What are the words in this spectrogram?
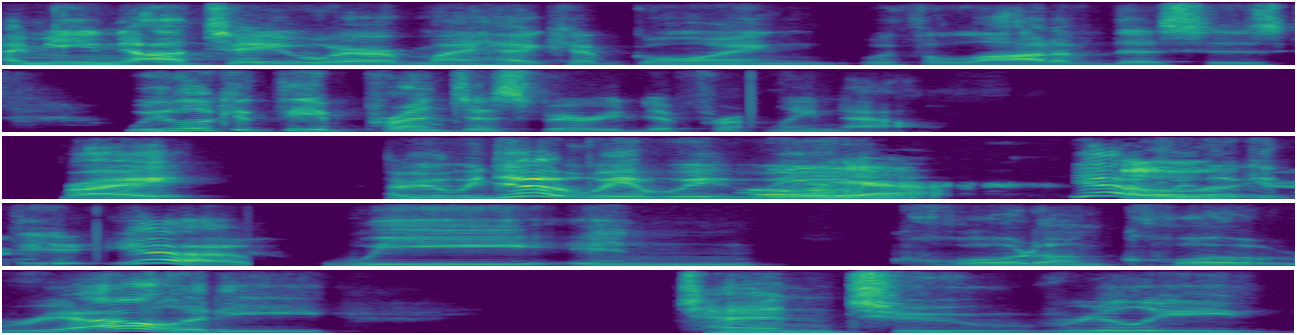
i mean i'll tell you where my head kept going with a lot of this is we look at the apprentice very differently now right i mean we do we we, oh, we yeah yeah oh, we look yeah. at the yeah we in quote unquote reality tend to really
